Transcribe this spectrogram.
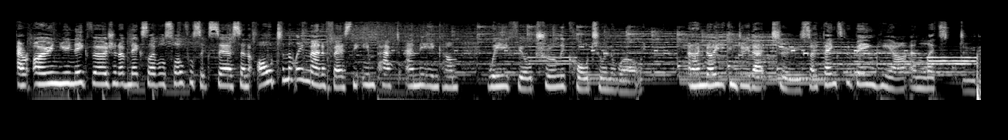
our own unique version of next level soulful success and ultimately manifest the impact and the income we feel truly called to in the world. And I know you can do that too. So thanks for being here and let's do this.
